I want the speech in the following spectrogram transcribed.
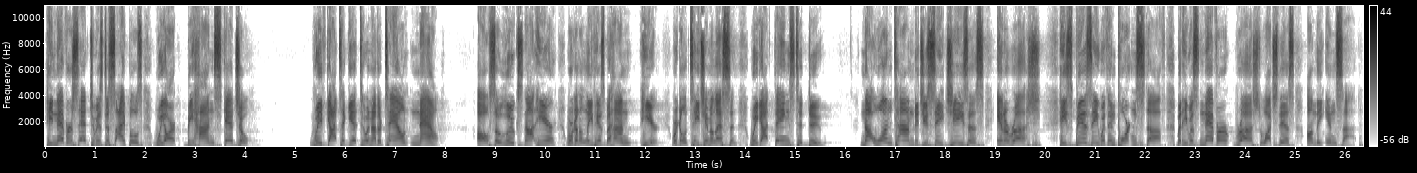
He never said to his disciples, We are behind schedule. We've got to get to another town now. Oh, so Luke's not here? We're going to leave his behind here. We're going to teach him a lesson. We got things to do. Not one time did you see Jesus in a rush. He's busy with important stuff, but he was never rushed, watch this, on the inside.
